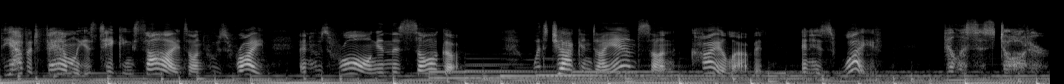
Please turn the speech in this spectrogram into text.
The Abbott family is taking sides on who's right and who's wrong in this saga. With Jack and Diane's son, Kyle Abbott, and his wife, Phyllis's daughter,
